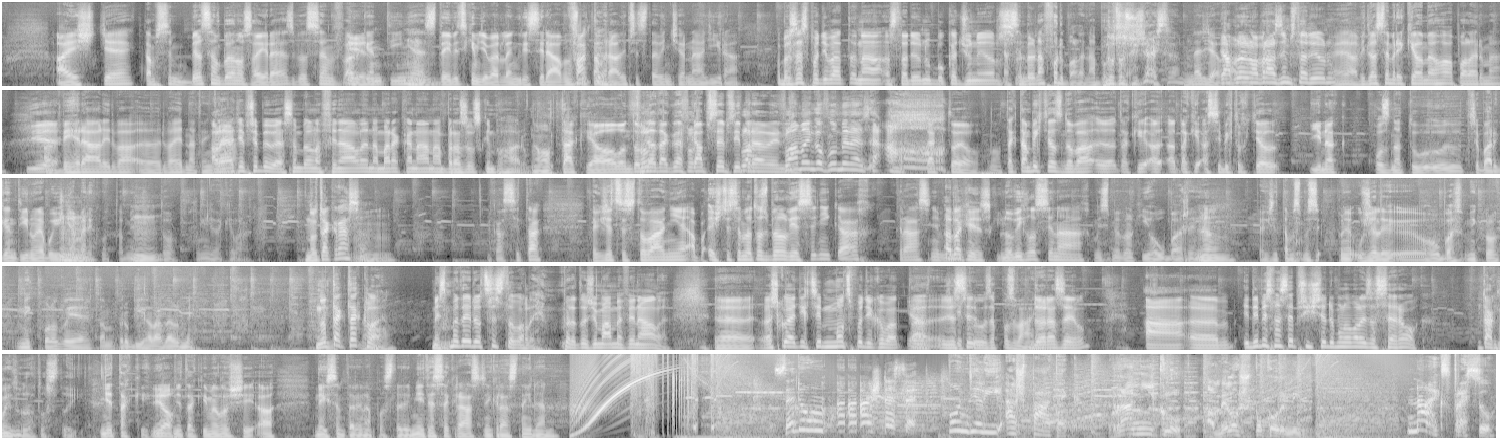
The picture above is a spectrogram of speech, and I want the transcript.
A ještě, tam jsem, byl jsem v Buenos Aires, byl jsem v. Argentíně Mhm. s Davidským divadlem, kdysi dávno Fakt jsme tam hráli představení Černá díra. A byl se podívat na stadionu Boca Juniors? Já jsem byl na fotbale, na boxe. No to si děláš stranu. Nedělal. Já byl na prázdném stadionu. Já viděl jsem Riquelmeho a Palerma Je. a vyhráli 2-1 tenkrát. Ale já tě přebyl, já jsem byl na finále na Maracaná na brazilském poháru. No tak jo, on to Fla- měl takhle v kapse připravený. Flamengo Fluminense. Ah. Tak to jo. No, tak tam bych chtěl znova uh, taky a, a taky asi bych to chtěl jinak poznat tu uh, třeba Argentínu nebo Jižní Mhm. Ameriku. Tam mě, Mhm. to, to mě taky láká. No tak krása. Mhm. Tak asi tak. Takže cestování je, a ještě jsem letos byl v Jeseníkách, krásně. v A taky hezký. V Nových Lasinách, my jsme velký houbaři, Jo. takže tam jsme si úplně užili. uh, Houba, mykolo, mykologie tam probíhala velmi. No tak takhle. No. My jsme tady docestovali, protože máme finále. Uh, Vašku, já ti chci moc poděkovat, Já eh, že jsi za pozvání. dorazil. A uh, i kdybychom se příště domluvali zase rok, tak mi to za to stojí. Mě taky, Jo. mě taky Miloši a nejsem tady naposledy. Mějte se krásně, krásný den. 7 až 10. Pondělí až pátek. Ranní klub a Miloš Pokorný. Na Expressu.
